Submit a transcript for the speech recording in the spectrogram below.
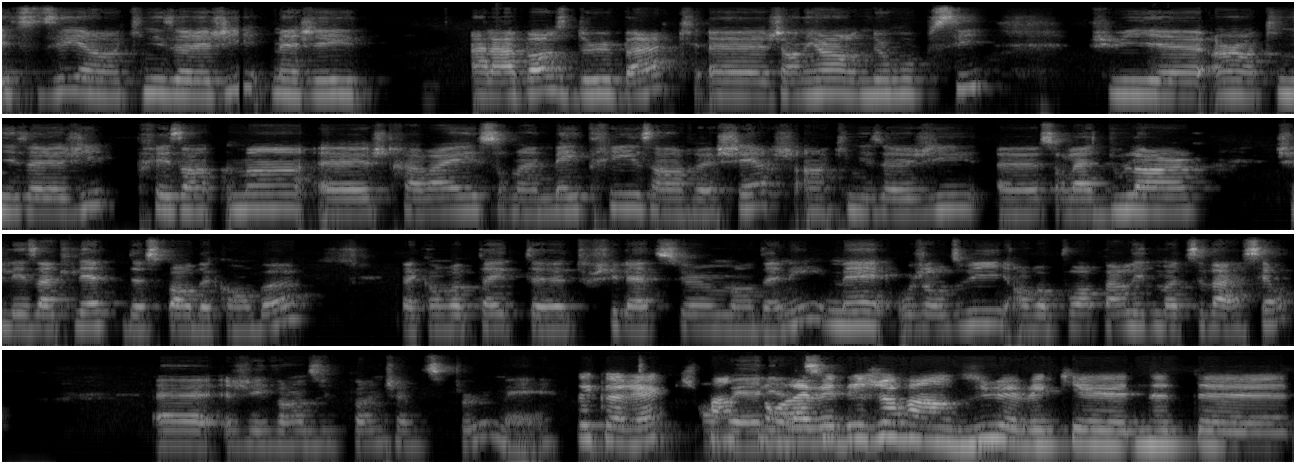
étudié en kinésiologie, mais j'ai à la base deux bacs. J'en ai un en neuropsy, puis un en kinésiologie. Présentement, je travaille sur ma maîtrise en recherche en kinésiologie sur la douleur chez les athlètes de sport de combat. Fait qu'on va peut-être euh, toucher là-dessus à un moment donné. Mais aujourd'hui, on va pouvoir parler de motivation. Euh, j'ai vendu le punch un petit peu, mais. C'est correct. Je pense qu'on l'avait déjà vendu avec euh, notre,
